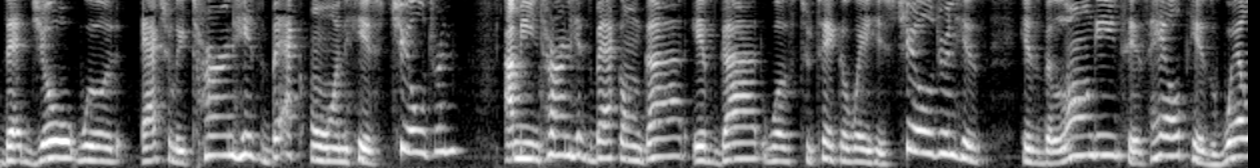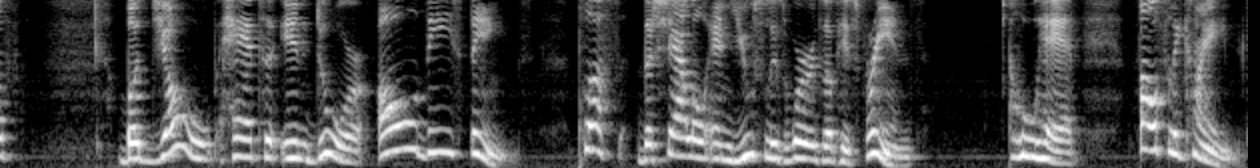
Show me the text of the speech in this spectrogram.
that Job would actually turn his back on his children, I mean, turn his back on God if God was to take away his children, his his belongings, his health, his wealth. But Job had to endure all these things, plus the shallow and useless words of his friends who had falsely claimed.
